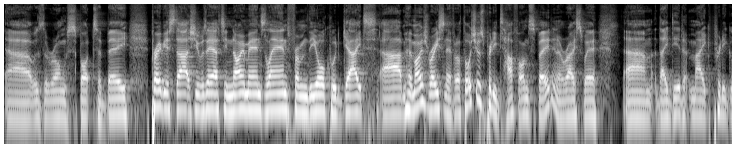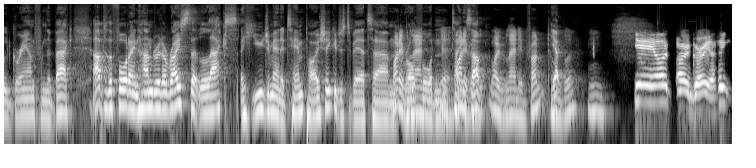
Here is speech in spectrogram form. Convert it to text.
uh, was the wrong spot to be. Previous start, she was out in no man's land from the awkward gate. Um, her most recent effort, I thought she was pretty tough on speed in a race where um, they did make pretty good ground from the back. Up to the 1400, a race that lacks a huge amount of tempo. She could just about um, roll land, forward and yeah, take might us even, up. Might even land in front. Yep. Blue. Mm. Yeah, I, I agree. I think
